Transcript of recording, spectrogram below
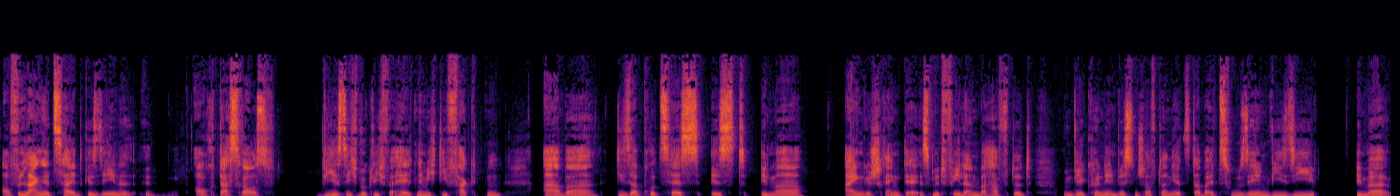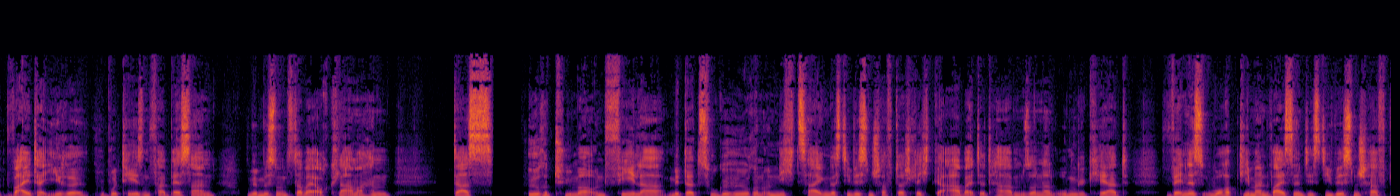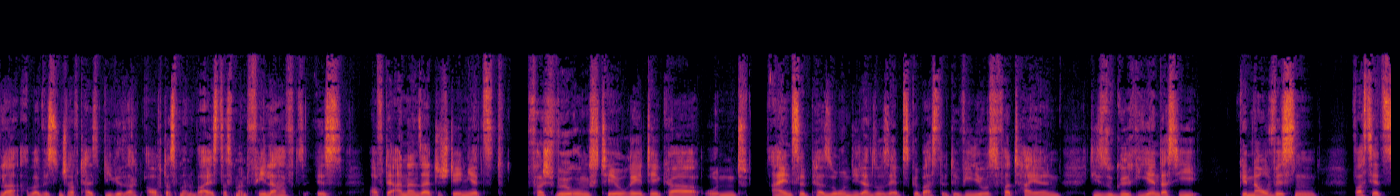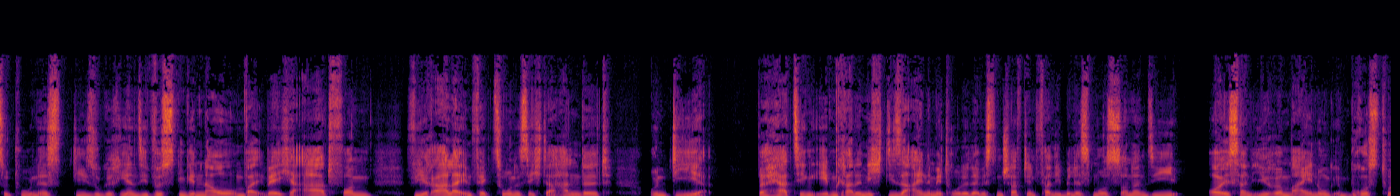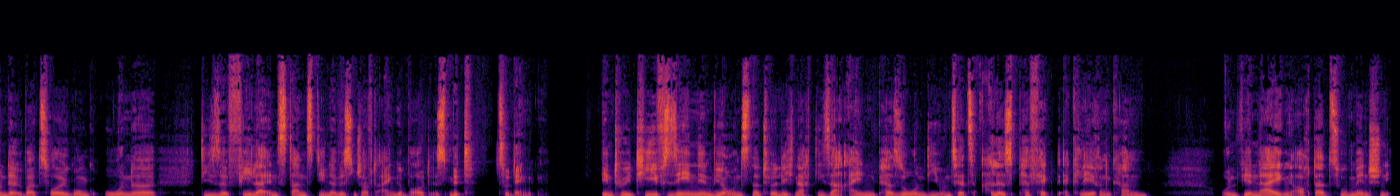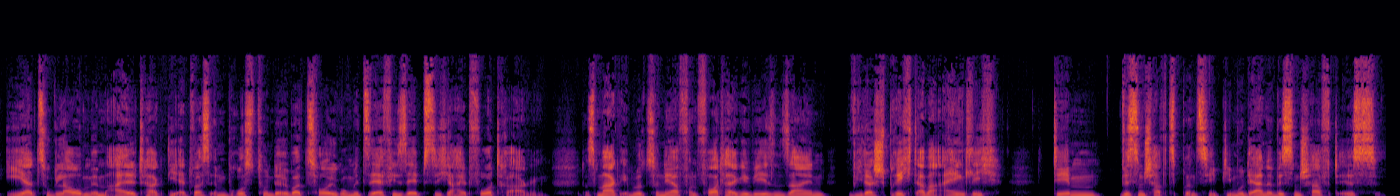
auf lange Zeit gesehen äh, auch das raus, wie es sich wirklich verhält, nämlich die Fakten. Aber dieser Prozess ist immer eingeschränkt, der ist mit Fehlern behaftet und wir können den Wissenschaftlern jetzt dabei zusehen, wie sie immer weiter ihre Hypothesen verbessern. Und wir müssen uns dabei auch klar machen, dass Irrtümer und Fehler mit dazugehören und nicht zeigen, dass die Wissenschaftler schlecht gearbeitet haben, sondern umgekehrt, wenn es überhaupt jemand weiß, sind es die Wissenschaftler. Aber Wissenschaft heißt, wie gesagt, auch, dass man weiß, dass man fehlerhaft ist. Auf der anderen Seite stehen jetzt Verschwörungstheoretiker und Einzelpersonen, die dann so selbstgebastelte Videos verteilen, die suggerieren, dass sie genau wissen, was jetzt zu tun ist. Die suggerieren, sie wüssten genau, um welche Art von viraler Infektion es sich da handelt. Und die beherzigen eben gerade nicht diese eine Methode der Wissenschaft, den Fallibilismus, sondern sie äußern ihre Meinung im Brustton der Überzeugung, ohne diese Fehlerinstanz, die in der Wissenschaft eingebaut ist, mitzudenken. Intuitiv sehnen wir uns natürlich nach dieser einen Person, die uns jetzt alles perfekt erklären kann. Und wir neigen auch dazu, Menschen eher zu glauben im Alltag, die etwas im Brustton der Überzeugung mit sehr viel Selbstsicherheit vortragen. Das mag evolutionär von Vorteil gewesen sein, widerspricht aber eigentlich dem Wissenschaftsprinzip. Die moderne Wissenschaft ist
